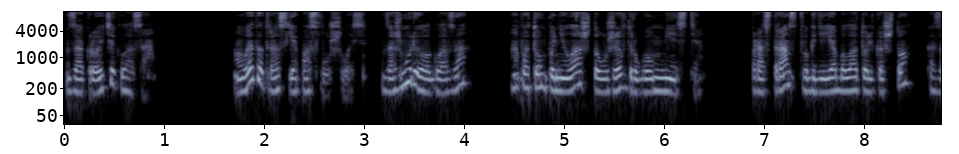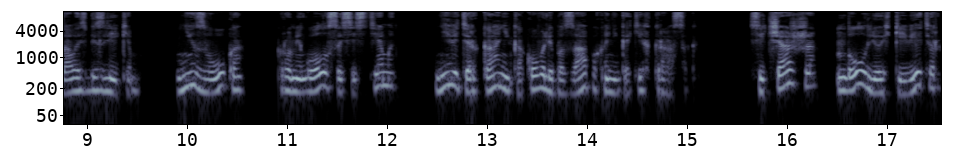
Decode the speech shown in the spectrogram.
Закройте глаза. В этот раз я послушалась, зажмурила глаза, а потом поняла, что уже в другом месте. Пространство, где я была только что, казалось безликим. Ни звука, кроме голоса системы, ни ветерка, ни какого-либо запаха, никаких красок. Сейчас же дул легкий ветер,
